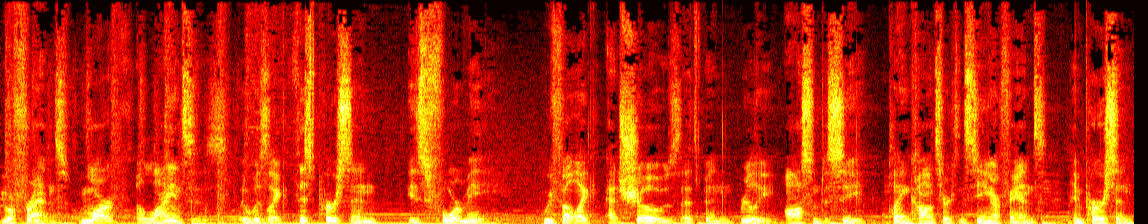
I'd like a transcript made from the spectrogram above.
your friends, mark alliances. It was like, this person is for me. We felt like at shows, that's been really awesome to see, playing concerts and seeing our fans in person.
